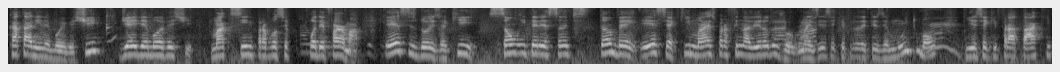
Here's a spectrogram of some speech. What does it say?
Catarina é bom investir, Jade é bom investir, Maxine para você poder farmar. Esses dois aqui são interessantes também. Esse aqui mais para finaleira do jogo, mas esse aqui para defesa é muito bom e esse aqui para ataque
